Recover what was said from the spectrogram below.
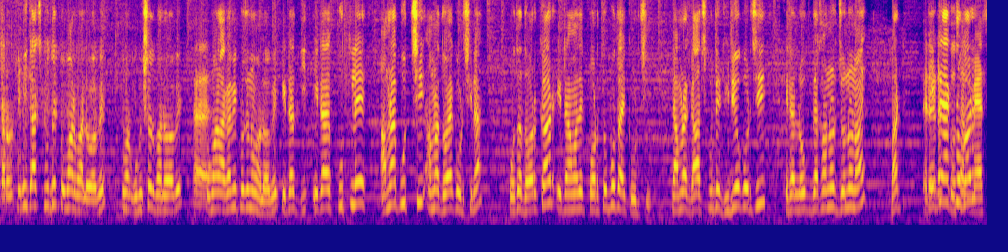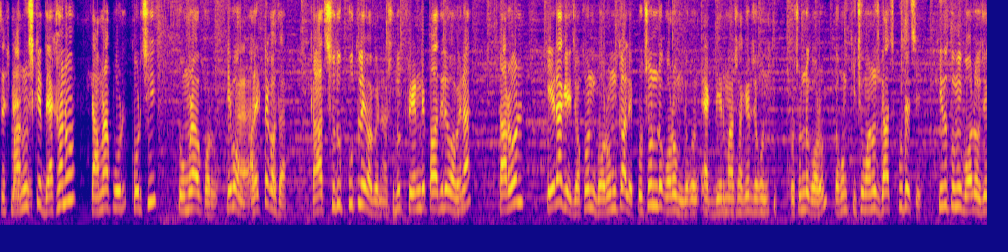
কারণ তুমি গাছ পুঁতবে তোমার ভালো হবে তোমার ভবিষ্যৎ ভালো হবে হ্যাঁ। তোমার আগামী প্রজন্ম ভালো হবে এটা এটা পুতলে আমরা পুতছি আমরা দয়া করছি না ওটা দরকার এটা আমাদের কর্তব্য তাই করছি যে আমরা গাছ পুঁতে ভিডিও করছি এটা লোক দেখানোর জন্য নয় বাট এটা এক প্রকার। মানুষকে দেখানো আমরা করছি তোমরাও করো এবং হ্যাঁ। আরেকটা কথা গাছ শুধু পুতলে হবে না, শুধু ট্রেন্ডে পা দিলে হবে না। কারণ এর আগে যখন গরমকালে, প্রচণ্ড গরম, যখন এক দেড় মাস আগের যখন প্রচণ্ড গরম, তখন কিছু মানুষ গাছ পুঁতেছে। কিন্তু তুমি বলো যে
